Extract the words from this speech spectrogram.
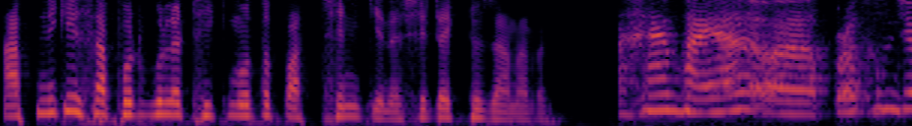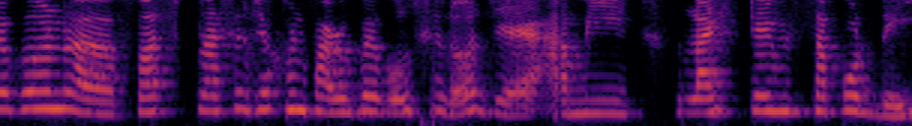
আপনি কি সাপোর্টগুলো ঠিক মতো পাচ্ছেন কিনা সেটা একটু জানাবেন। হ্যাঁ ভাইয়া প্রথম যখন ফার্স্ট ক্লাসে যখন ফারুক ভাই বলছিল যে আমি লাইফ টাইম সাপোর্ট দেই,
